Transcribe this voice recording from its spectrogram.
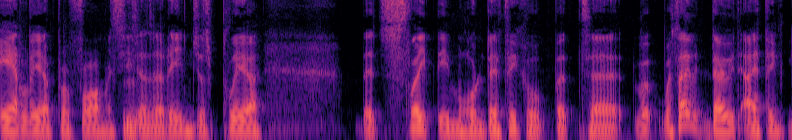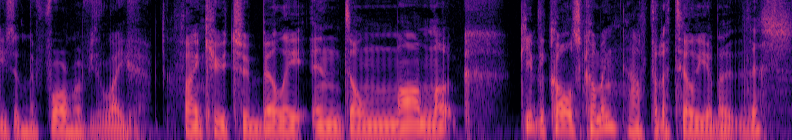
earlier performances as a Rangers player. It's slightly more difficult, but uh, w- without doubt, I think he's in the form of his life. Thank you to Billy in Kilmarnock. Keep the calls coming after I tell you about this.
